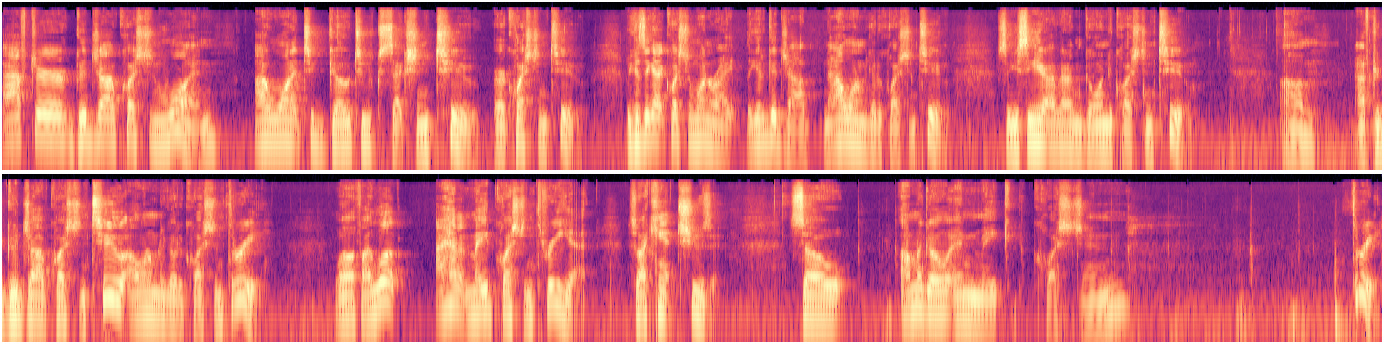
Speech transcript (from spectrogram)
after good job question one, I want it to go to section two or question two because they got question one right. They get a good job. Now I want them to go to question two. So you see here, I've got them going to question two. Um, after good job question two, I want them to go to question three. Well, if I look, I haven't made question three yet, so I can't choose it. So I'm gonna go and make question three.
